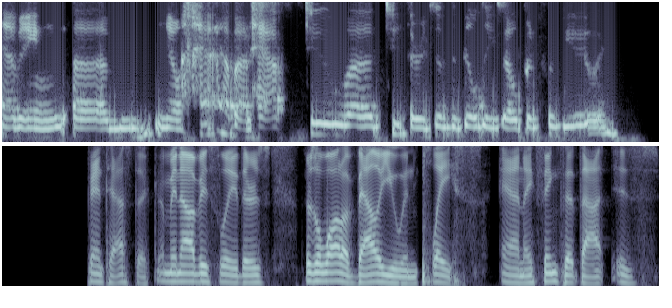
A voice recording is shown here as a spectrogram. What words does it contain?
having um, you know ha- about half to uh, two thirds of the buildings open for viewing. Fantastic. I mean, obviously, there's there's a lot of value in place, and I think that that is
